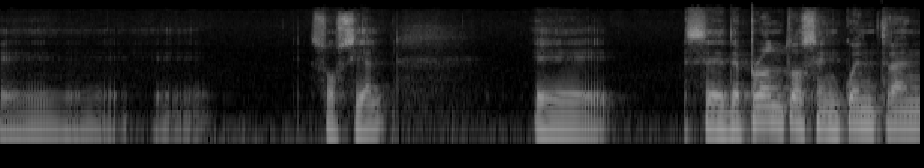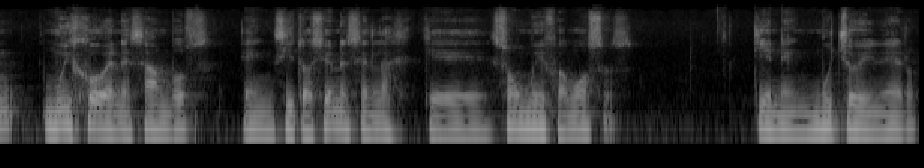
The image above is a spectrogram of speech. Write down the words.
eh, social, eh, se, de pronto se encuentran muy jóvenes ambos en situaciones en las que son muy famosos, tienen mucho dinero,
